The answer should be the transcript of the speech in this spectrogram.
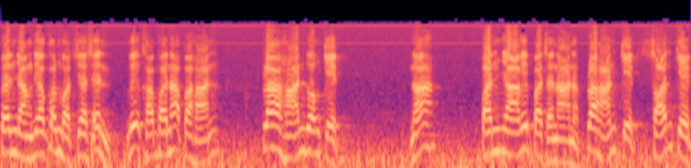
เป็นอย่างเดียวกันหมดเสียเส้น วิคัมพนะประหารประหารดวงเกตนะ ปัญญาวิปัสนานะประหารเกตสอนเกต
